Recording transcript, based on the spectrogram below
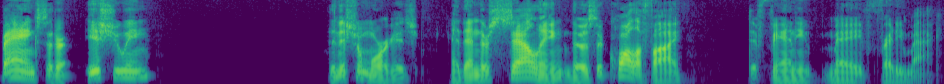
banks that are issuing the initial mortgage, and then they're selling those that qualify to Fannie Mae, Freddie Mac.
